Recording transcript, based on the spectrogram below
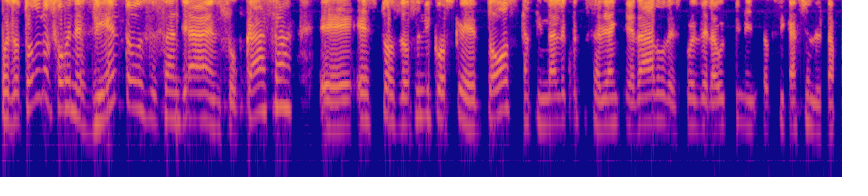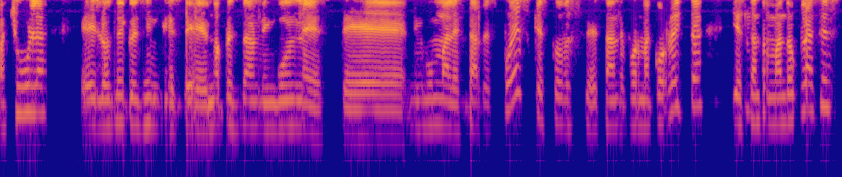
Pues todos los jóvenes bien, todos están ya en su casa. Eh, estos, los únicos que dos, que al final de cuentas se habían quedado después de la última intoxicación de Tapachula. Eh, los que este, no presentaron ningún, este, ningún malestar después, que todos están de forma correcta y están tomando clases.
